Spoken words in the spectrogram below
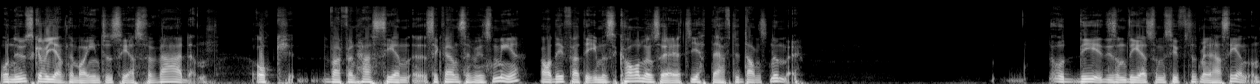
och nu ska vi egentligen bara introduceras för världen. Och varför den här scen, sekvensen finns med? Ja, det är för att i musikalen så är det ett jättehäftigt dansnummer. Och det är liksom det som är syftet med den här scenen.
